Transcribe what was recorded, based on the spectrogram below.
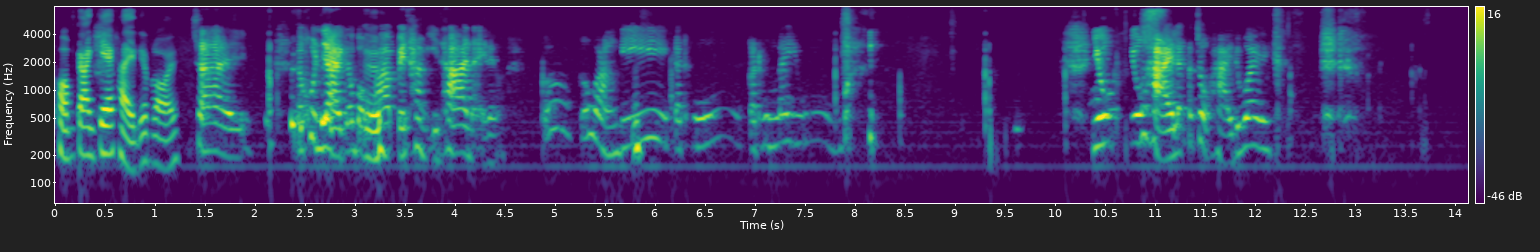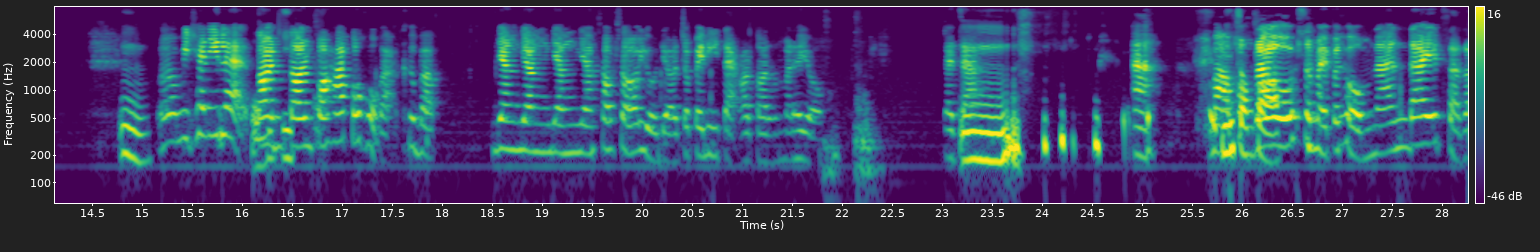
พร้อมการแก้ไขเรียบร้อย ใช่ แล้วคุณยายก็บอกเออว่าไปทำอีท่าไหนเนี่ยก็ก็หวังดีกระทุ้งกระทุ้งไล่ยุงยุงยุงหายแล้วกระจกหายด้วยอืม เออมีแค่นี้แหละโอ้ตอนเมื่อกี้ตอนปห้าปหกอะ คือแบบ ยังยังยังยังซอฟๆอยู่เดี๋ยวจะไปดีแตกเอาตอนมัธยมแต่อืจ้ะมอะบ่าวมีของซอฟต์เราสมัยประถมนั้นได้สาร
